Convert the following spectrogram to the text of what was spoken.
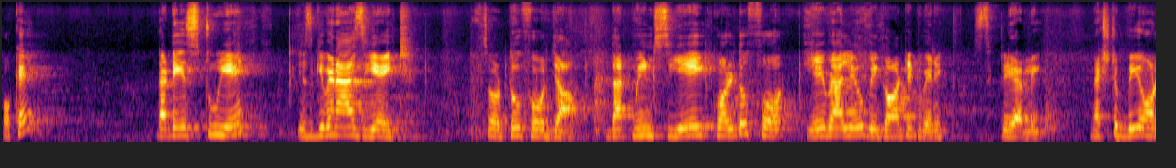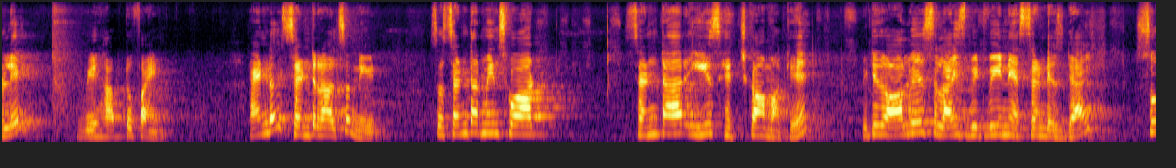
Okay? That is 2a is given as 8 so 2 4 ja. That means a equal to 4 a value we got it very clearly. Next b only we have to find. And center also need. So center means what? Center is h comma k it is always lies between s and s dash. So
